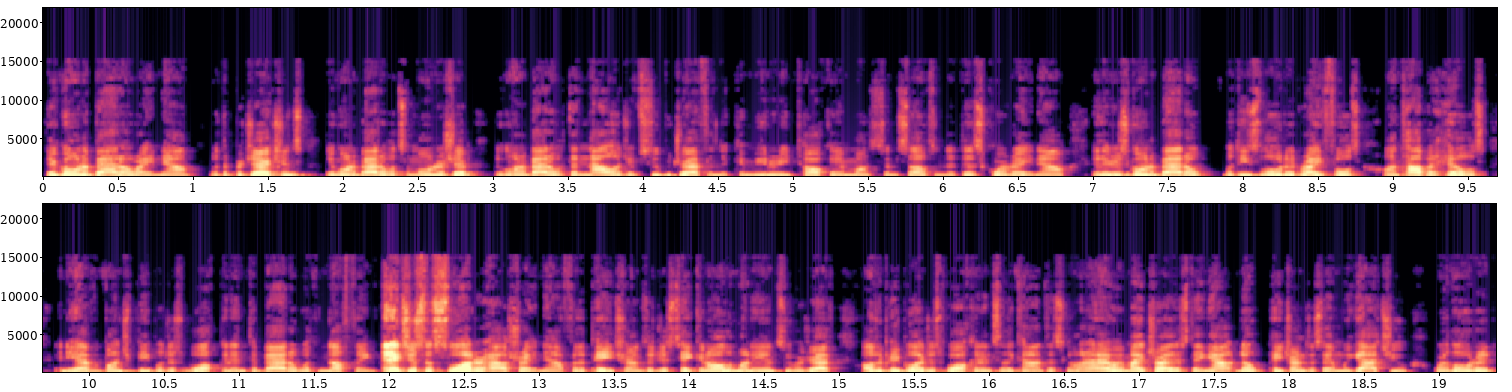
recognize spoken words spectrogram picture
They're going to battle right now with the projections. They're going to battle with some ownership. They're going to battle with the knowledge of Superdraft and the community talking amongst themselves in the Discord right now. And they're just going to battle with these loaded rifles on top of hills. And you have a bunch of people just walking into battle with nothing. And it's just a slaughterhouse right now for the patrons. They're just taking all the money on Superdraft. Other people are just walking into the contest going, all right, we might try this thing out. Nope, patrons are saying, we got you. We're loaded.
